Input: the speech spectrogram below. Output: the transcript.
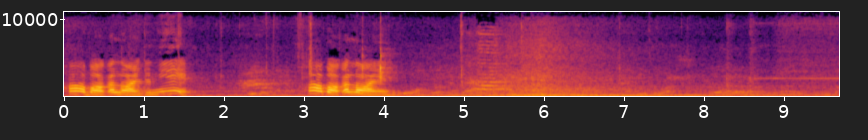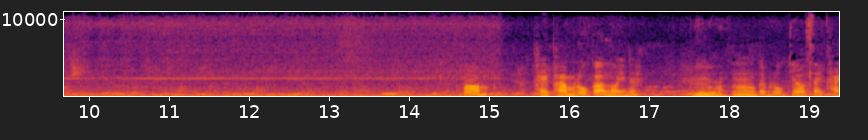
พ่อบอกอร่อยเจนนี่ พ่อบอกอร่อย พ่อไข่พำลูกก็อร่อยนะ นี่เหรอ อืมแต่ลูกเจียวใส่ไข่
